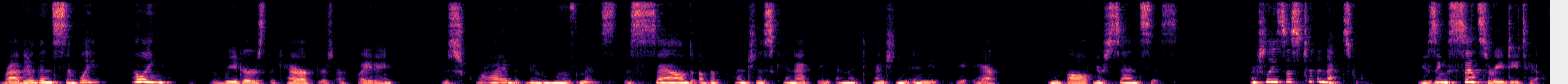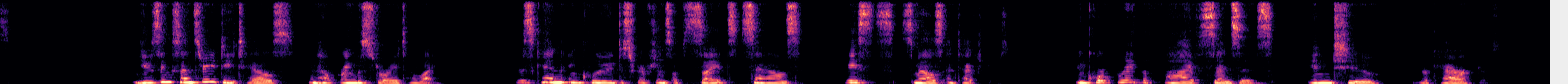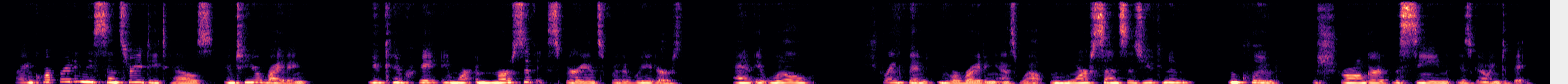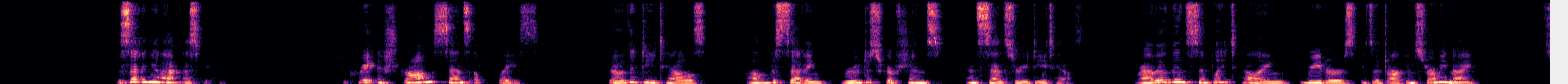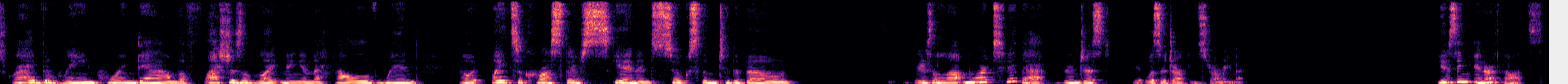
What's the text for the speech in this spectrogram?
Rather than simply telling the readers the characters are fighting, describe their movements, the sound of the punches connecting, and the tension in the air. Involve your senses. Which leads us to the next one using sensory details. Using sensory details can help bring the story to life. This can include descriptions of sights, sounds, tastes, smells, and textures. Incorporate the five senses into your characters. By incorporating these sensory details into your writing, you can create a more immersive experience for the readers, and it will strengthen your writing as well. The more senses you can include, the stronger the scene is going to be. The setting and atmosphere. To create a strong sense of place, show the details of the setting through descriptions and sensory details. Rather than simply telling readers it's a dark and stormy night, describe the rain pouring down, the flashes of lightning, and the howl of wind, how it bites across their skin and soaks them to the bone. There's a lot more to that than just it was a dark and stormy night. Using inner thoughts,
